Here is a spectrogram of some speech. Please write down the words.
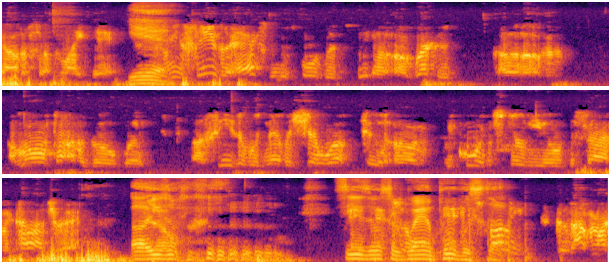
out or something like that. Yeah. Me and Caesar actually was supposed to get a, a record um, a long time ago, but uh, Caesar would never show up to the um, recording studio to sign a contract. Uh, he's on, on some Grand Puba stuff. Because my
